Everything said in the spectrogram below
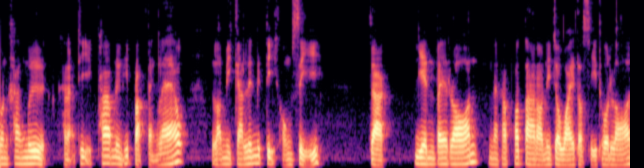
ค่อนข้างมืด ขณะที่อีกภาพหนึ่งที่ปรับแต่งแล้ว เรามีการเล่นมิติของสี จากเย็นไปร้อนนะครับ เพราะตาเรานี่จะไวต่อสีโทนร้อน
